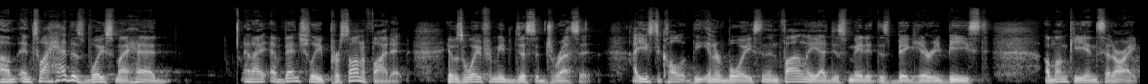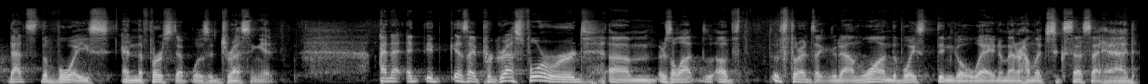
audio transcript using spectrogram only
Um, and so I had this voice in my head and I eventually personified it. It was a way for me to just address it. I used to call it the inner voice. And then finally, I just made it this big, hairy beast, a monkey, and said, all right, that's the voice. And the first step was addressing it. And it, it, as I progressed forward, um, there's a lot of threads I can go down. One, the voice didn't go away no matter how much success I had.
